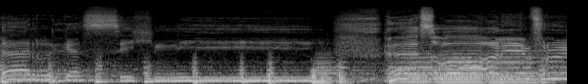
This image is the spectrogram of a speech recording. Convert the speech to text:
vergess ich nie. Es war im Frühling,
